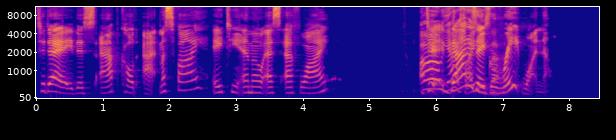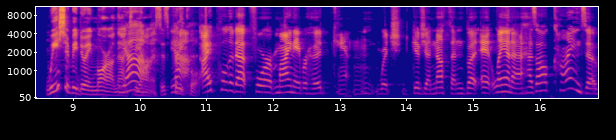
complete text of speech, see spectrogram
today this app called Atmosfy, A T M O S F Y. Oh, yes, that is a great one. We should be doing more on that, to be honest. It's pretty yeah. cool. I pulled it up for my neighborhood, Canton, which gives you nothing, but Atlanta has all kinds of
